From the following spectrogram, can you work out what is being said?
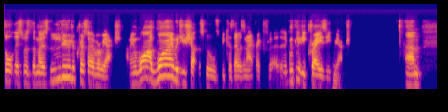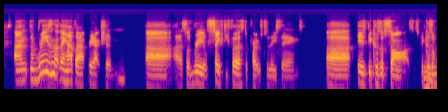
thought this was the most ludicrous overreaction. I mean, why why would you shut the schools because there was an outbreak of flu? A completely crazy reaction. Um, and the reason that they have that reaction, uh, a sort of real safety first approach to these things, uh, is because of SARS. It's because mm. of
